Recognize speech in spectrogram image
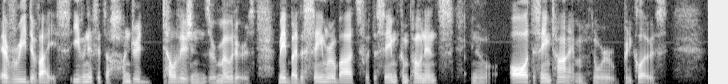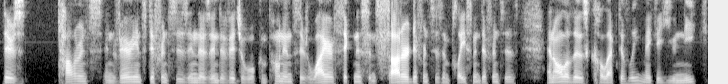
every device, even if it's a hundred televisions or motors made by the same robots with the same components, you know, all at the same time, or pretty close. There's tolerance and variance differences in those individual components. There's wire thickness and solder differences and placement differences. And all of those collectively make a unique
